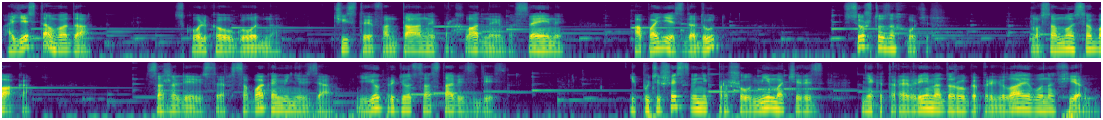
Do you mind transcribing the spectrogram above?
А есть там вода? Сколько угодно. Чистые фонтаны, прохладные бассейны. А поесть дадут? Все, что захочешь. Но со мной собака – «Сожалею, сэр, собаками нельзя, ее придется оставить здесь». И путешественник прошел мимо, через некоторое время дорога привела его на ферму.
